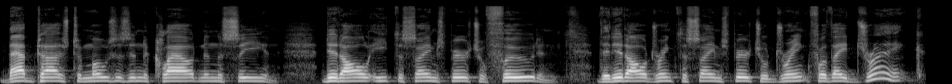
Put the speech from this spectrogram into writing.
baptized to Moses in the cloud and in the sea and did all eat the same spiritual food and they did all drink the same spiritual drink, for they drank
